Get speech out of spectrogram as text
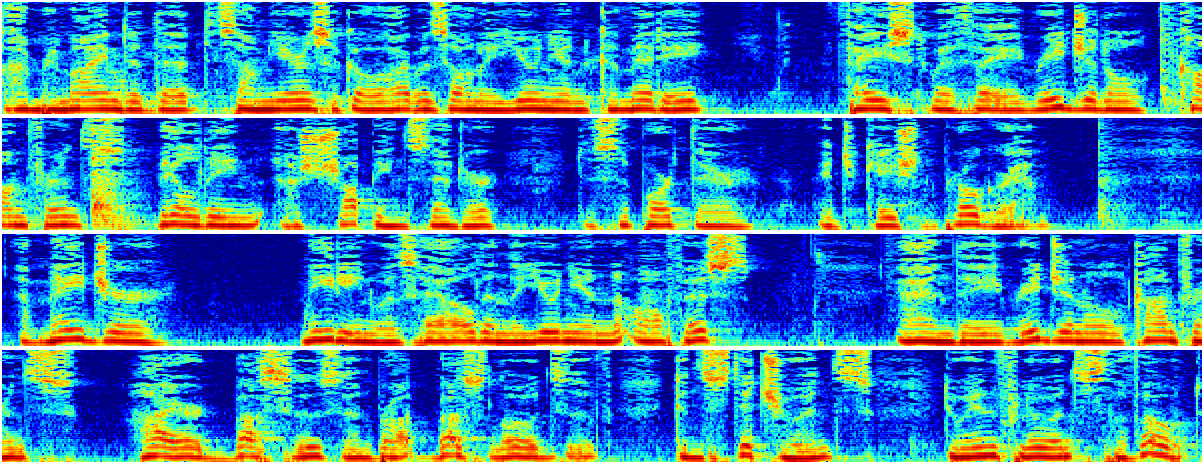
I'm reminded that some years ago I was on a union committee faced with a regional conference building a shopping center to support their education program. A major meeting was held in the union office, and the regional conference hired buses and brought busloads of constituents to influence the vote.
